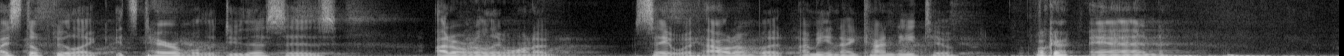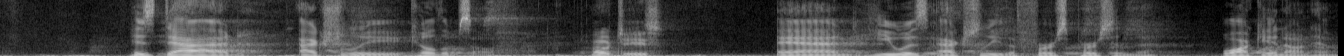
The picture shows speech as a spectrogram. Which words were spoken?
I still feel like it's terrible to do this is I don't really want to say it without him, but I mean, I kind of need to. Okay. And his dad actually killed himself. Oh, jeez. And he was actually the first person to walk in on him.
